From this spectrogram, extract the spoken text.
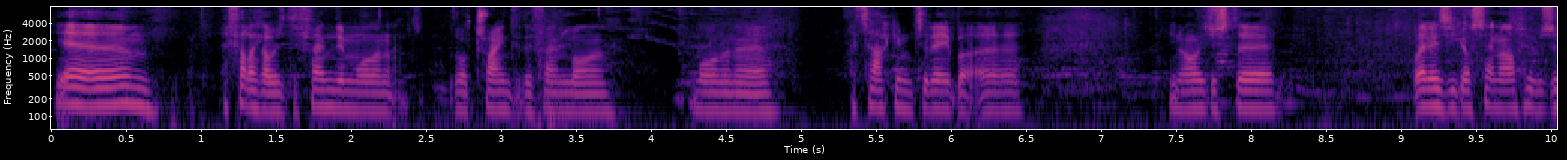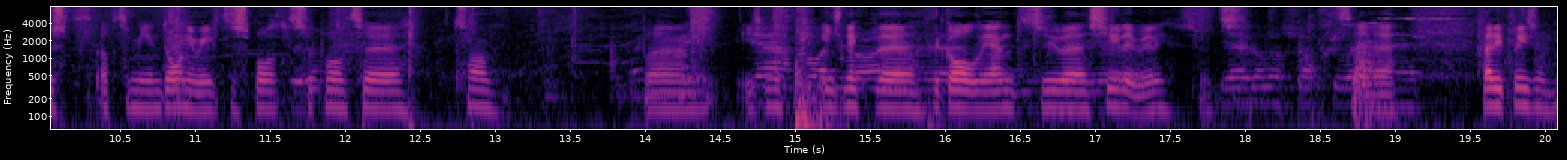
Yeah, um, I felt like I was defending more than, well, trying to defend more, than- more than uh, attacking today. But uh, you know, just uh, when Izzy got sent off, it was just up to me and Donny really to support support uh, Tom. But um, he's nicked, he's nicked the, the goal at the end to uh, seal it really. So it's, it's uh, very pleasing.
